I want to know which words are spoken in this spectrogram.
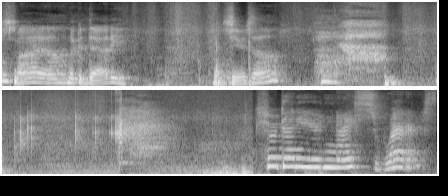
Smile, look at daddy. Can you see yourself? Show Daddy your nice sweaters.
